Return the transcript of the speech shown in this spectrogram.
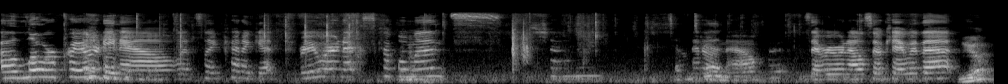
a lower priority now. Let's like kind of get through our next couple months, shall we? Sounds I don't know. Is everyone else okay with that? yeah,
